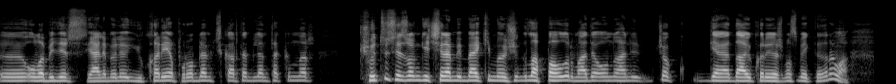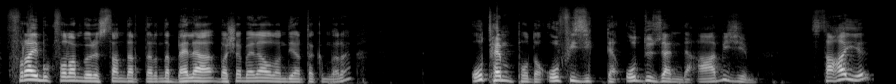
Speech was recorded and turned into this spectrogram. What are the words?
e, olabilir. Yani böyle yukarıya problem çıkartabilen takımlar kötü sezon geçiren bir belki Mönchengladbach olur mu? Hadi onu hani çok genel daha yukarı yarışması beklenir ama Freiburg falan böyle standartlarında bela, başa bela olan diğer takımlara o tempoda, o fizikte, o düzende abicim sahayı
